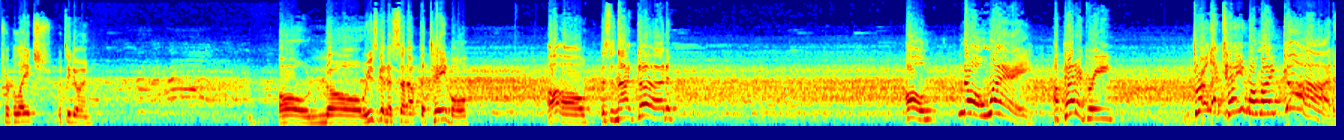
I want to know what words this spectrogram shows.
Triple H, what's he doing? Oh no, he's gonna set up the table. Uh oh, this is not good. Oh, no way! A pedigree through the table, my god!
